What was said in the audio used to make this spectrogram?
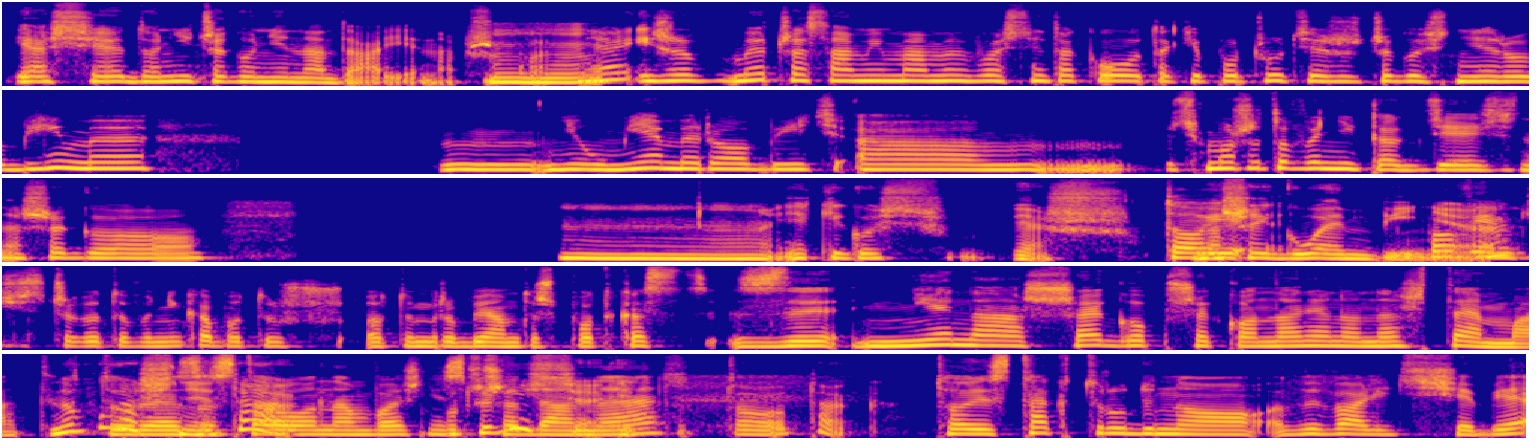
ja się do niczego nie nadaję na przykład, Mhm. nie? I że my czasami mamy właśnie taką, takie poczucie, że czegoś nie robimy, mm, nie umiemy robić, a być może to wynika gdzieś z naszego mm, jakiegoś, wiesz, To naszej je- głębi, nie? Powiem ci, z czego to wynika, bo to już o tym robiłam też podcast, z nie naszego przekonania na nasz temat, No które właśnie, zostało tak. nam właśnie Oczywiście, sprzedane. to, to tak. To jest tak trudno wywalić z siebie,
